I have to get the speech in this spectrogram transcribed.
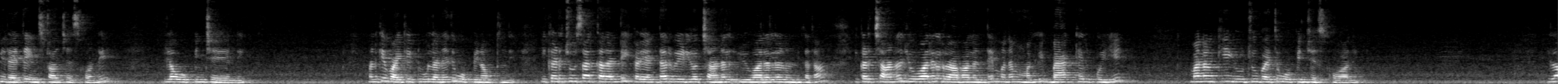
మీరైతే ఇన్స్టాల్ చేసుకోండి. ఇలా ఓపెన్ చేయండి. మనకి వైటీ టూల్ అనేది ఓపెన్ అవుతుంది. ఇక్కడ చూసారు కదండి ఇక్కడ ఎంటర్ వీడియో ఛానల్ యూఆర్ఎల్ అని ఉంది కదా. ఇక్కడ ఛానల్ యూఆర్ఎల్ రావాలంటే మనం మళ్ళీ బ్యాక్కి వెళ్ళిపోయి మనకి యూట్యూబ్ అయితే ఓపెన్ చేసుకోవాలి. ఇలా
